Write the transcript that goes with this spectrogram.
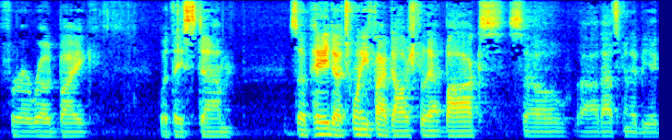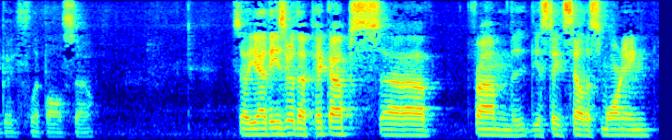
for a road bike with a stem. So I paid uh, $25 for that box. So uh, that's going to be a good flip also. So yeah, these are the pickups uh, from the, the estate sale this morning.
